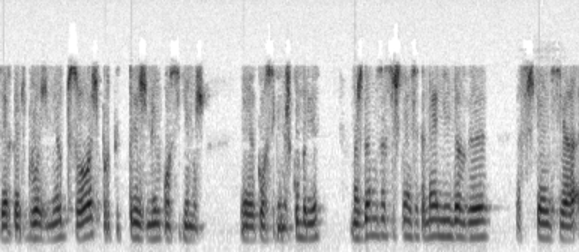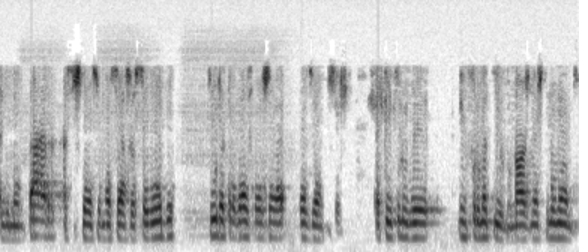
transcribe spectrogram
cerca de 2 mil pessoas, porque 3 mil conseguimos, eh, conseguimos cobrir, mas damos assistência também a nível de assistência alimentar, assistência no acesso à saúde, tudo através das, das ONGs. A título de informativo, nós neste momento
